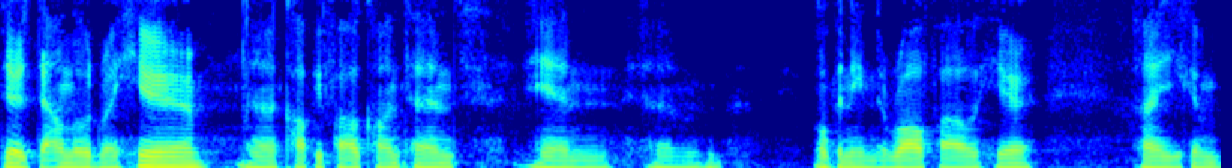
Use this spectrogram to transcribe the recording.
there's download right here, uh, copy file contents, and um, opening the raw file here. Uh, you can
